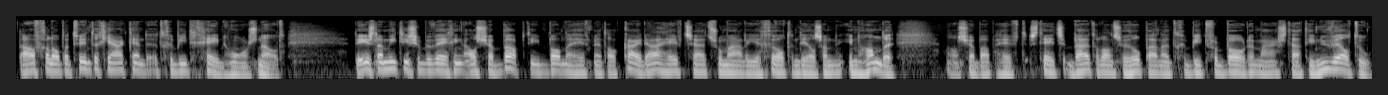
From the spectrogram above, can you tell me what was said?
De afgelopen twintig jaar kende het gebied geen hongersnood. De islamitische beweging Al-Shabaab, die banden heeft met Al-Qaeda... heeft Zuid-Somalië grotendeels in handen. Al-Shabaab heeft steeds buitenlandse hulp aan het gebied verboden... maar staat die nu wel toe.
